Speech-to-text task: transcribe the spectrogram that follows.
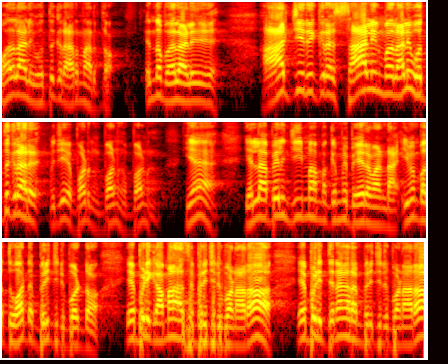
முதலாளி ஒத்துக்கிறாருன்னு அர்த்தம். எந்த முதலாளி? ஆட்சி இருக்கிற ஸ்டாலின் முதலாளி ஒத்துக்கிறாரு. விஜய் போடுங்க போடுங்க போடுங்க. ஏன்? எல்லா பேரும் ஜீமா மக்கமே பேர வேண்டாம். இவன் பத்து ஓட்டை பிரிச்சுட்டு போட்டோம். எப்படி கமலஹாசன் பிரிச்சுட்டு போனாரோ? எப்படி தினகரன் பிரிச்சுட்டு போனாரோ?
